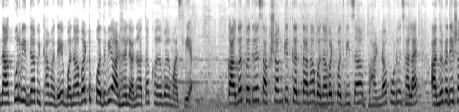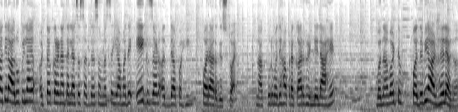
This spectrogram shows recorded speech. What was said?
नागपूर विद्यापीठामध्ये बनावट पदवी आढळल्यानं आता खळबळ माजली आहे कागदपत्र साक्षांकित करताना बनावट पदवीचा भांडाफोड झालाय. आंध्र प्रदेशातील आरोपीला अटक करण्यात आल्याचं सध्या समजतं यामध्ये एक जण अद्यापही फरार दिसतोय. नागपूरमध्ये हा प्रकार घडलेला आहे. बनावट पदवी आढळल्यानं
